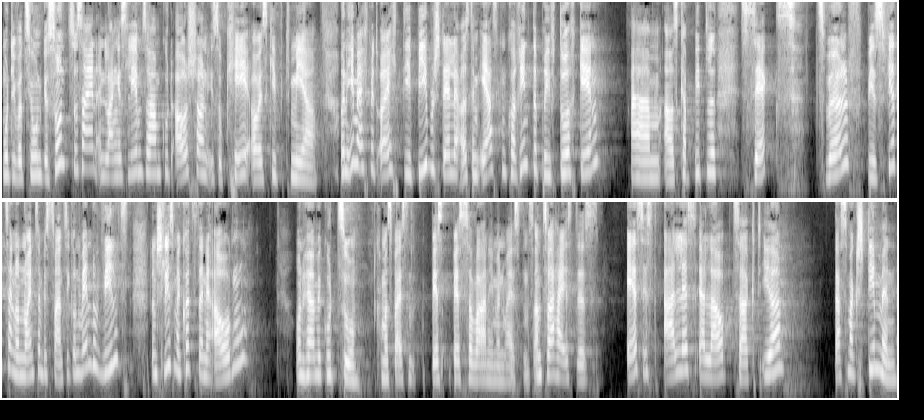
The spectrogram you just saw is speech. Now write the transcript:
Motivation, gesund zu sein, ein langes Leben zu haben, gut ausschauen, ist okay, aber es gibt mehr. Und ich möchte mit euch die Bibelstelle aus dem ersten Korintherbrief durchgehen, ähm, aus Kapitel 6, 12 bis 14 und 19 bis 20. Und wenn du willst, dann schließ mal kurz deine Augen und hör mir gut zu. Kann man es besser wahrnehmen meistens. Und zwar heißt es, es ist alles erlaubt, sagt ihr. Das mag stimmen,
